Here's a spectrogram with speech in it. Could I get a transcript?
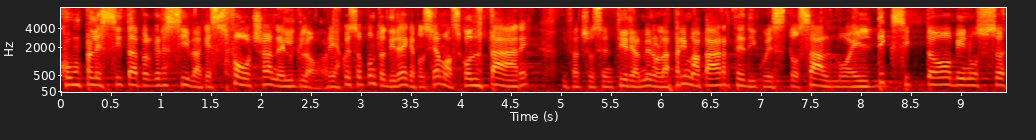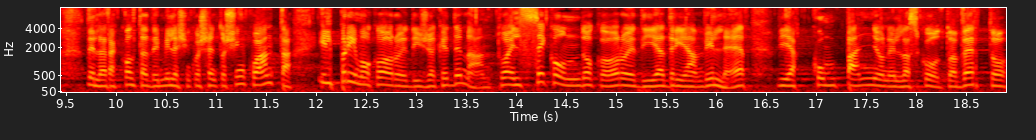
complessità progressiva che sfocia nel gloria. A questo punto direi che possiamo ascoltare, vi faccio sentire almeno la prima parte di questo salmo, è il Dixit Dominus della raccolta del 1550, il primo coro è di Jacques de Mantua, il secondo coro è di Adrien Villers, vi accompagno nell'ascolto. Avverto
